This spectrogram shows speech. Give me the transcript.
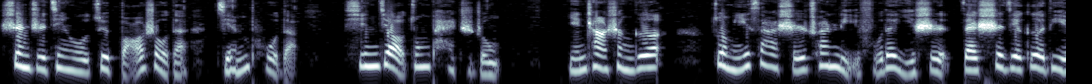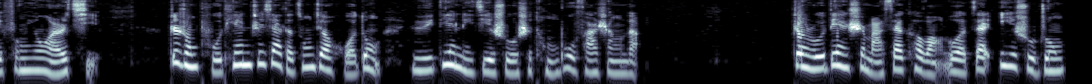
甚至进入最保守的简朴的新教宗派之中。吟唱圣歌、做弥撒时穿礼服的仪式，在世界各地蜂拥而起。这种普天之下的宗教活动与电力技术是同步发生的，正如电视马赛克网络在艺术中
